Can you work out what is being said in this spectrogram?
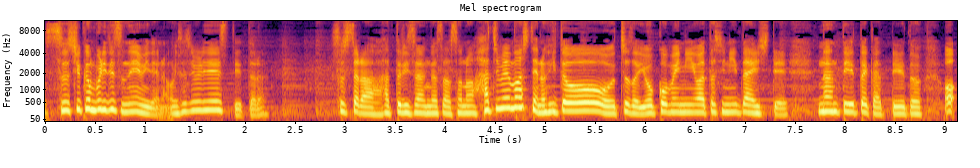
数週間ぶりですね、みたいな。お久しぶりですって言ったら、そしたら、服部さんがさ、その、初めましての人をちょっと横目に私に対して、なんて言ったかっていうと、あ、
